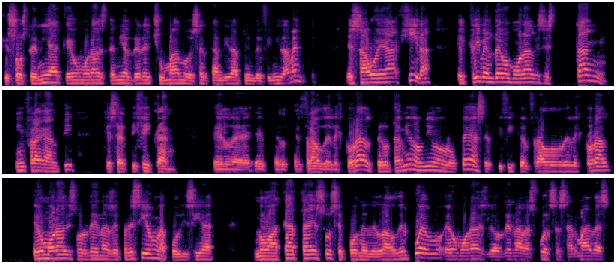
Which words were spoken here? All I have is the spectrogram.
que sostenía que Evo Morales tenía el derecho humano de ser candidato indefinidamente esa OEA gira, el crimen de Evo Morales es tan infraganti que certifican el, fraude electoral, pero también la Unión Europea certifica el fraude electoral. Evo Morales ordena represión, la policía no acata eso, se pone del lado del pueblo. Evo Morales le ordena a las Fuerzas Armadas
